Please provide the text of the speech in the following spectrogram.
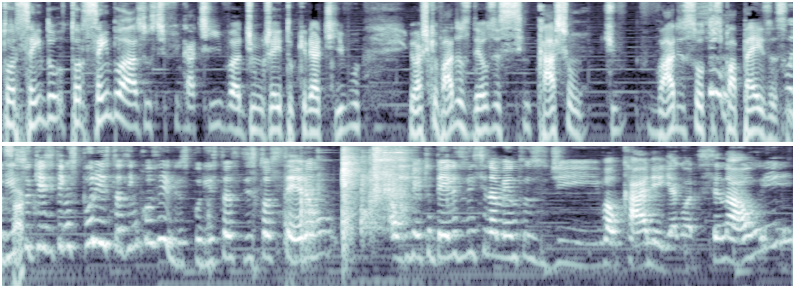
torcendo, torcendo a justificativa de um jeito criativo. Eu acho que vários deuses se encaixam de vários outros Sim, papéis, assim, Por saca? isso que existem os puristas, inclusive. Os puristas distorceram ao jeito deles os ensinamentos de Valkyria e agora de Senal e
